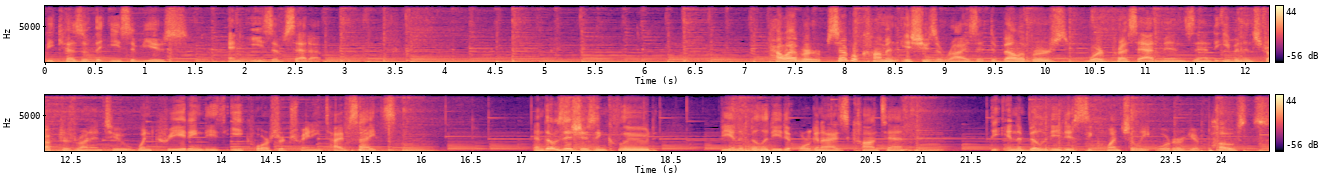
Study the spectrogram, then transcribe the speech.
because of the ease of use and ease of setup. However, several common issues arise that developers, WordPress admins, and even instructors run into when creating these e course or training type sites. And those issues include the inability to organize content, the inability to sequentially order your posts,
